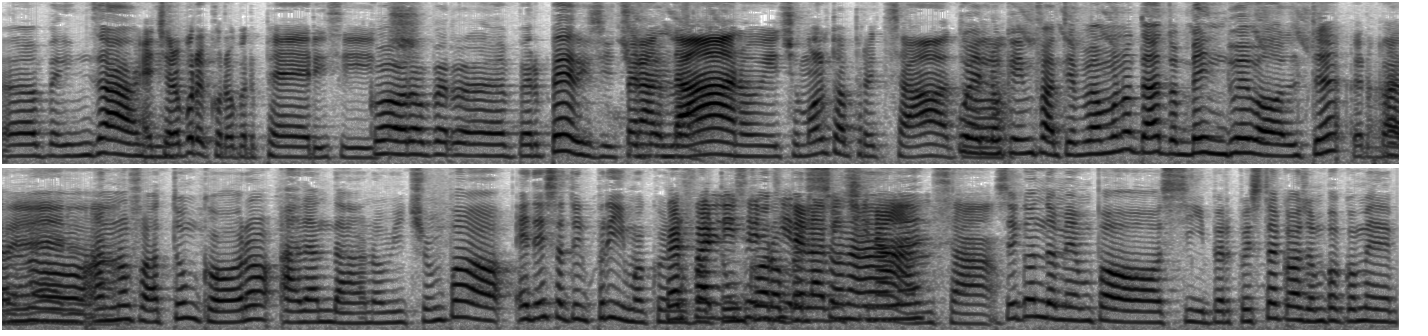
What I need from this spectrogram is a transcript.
Eh, per Inzaghi. E c'era pure il coro per Perisic. Coro per, eh, per Perisic. Per Andanovic, molto apprezzato. Quello che infatti avevamo notato ben due volte Per hanno, hanno fatto un coro ad Andanovic, un po' ed è stato il primo a cui Per hanno fatto un coro la personale. vicinanza. Secondo me un po' sì, per questa cosa, un po' come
